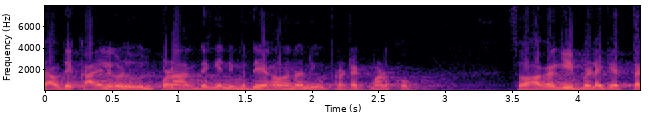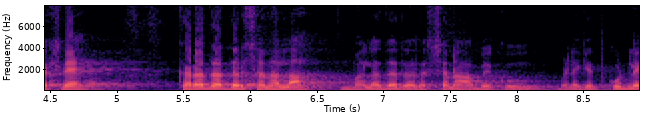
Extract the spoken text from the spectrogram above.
ಯಾವುದೇ ಕಾಯಿಲೆಗಳು ಉಲ್ಪಣ ಆಗದಂಗೆ ನಿಮ್ಮ ದೇಹವನ್ನು ನೀವು ಪ್ರೊಟೆಕ್ಟ್ ಮಾಡ್ಕೋಬೋದು ಸೊ ಹಾಗಾಗಿ ಬೆಳಗ್ಗೆ ಎದ್ದ ತಕ್ಷಣ ಕರದ ದರ್ಶನ ಅಲ್ಲ, ಮಲದ ದರ್ಶನ ಆಗಬೇಕು. ಬೆಳಗ್ಗೆ ಎದ್ದ ಕೂಡಲೇ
